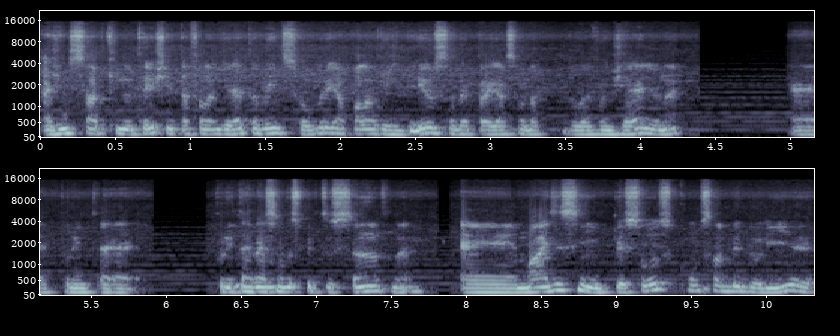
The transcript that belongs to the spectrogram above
a gente sabe que no texto ele está falando diretamente sobre a palavra de Deus, sobre a pregação da, do evangelho, né? é, por, inter, por, intervenção do Espírito Santo, né? É, mas, assim, pessoas com sabedoria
